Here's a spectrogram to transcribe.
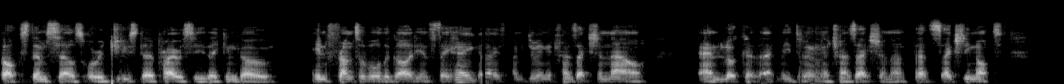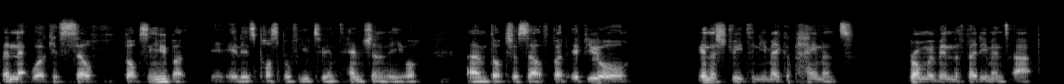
dox themselves or reduce their privacy. They can go in front of all the guardians, say, "Hey guys, I'm doing a transaction now, and look at that, me doing a transaction." And that's actually not the network itself doxing you, but it is possible for you to intentionally or um, dox yourself. But if you're in the street and you make a payment from within the Fedimint app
